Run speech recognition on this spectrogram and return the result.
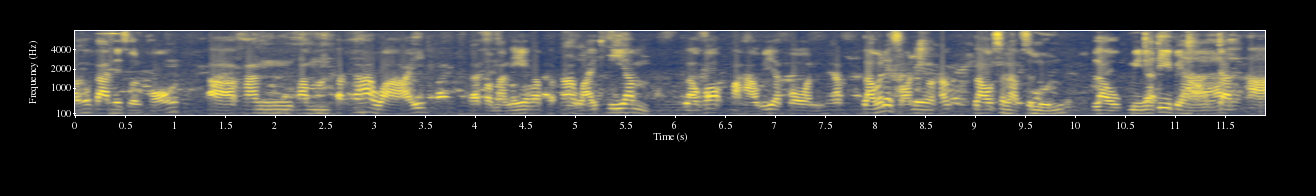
ความต้องการในส่วนของอ่าการทำตะกร้าหวายและประมาณนี้ครับตะกร้าหวายเทียม เราก็มาหาวิทยากรนะครับเราไม่ได้สอนเองหรอกครับ เราสนับสนุนเรามีหน้าที่ไปหาจัดหา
